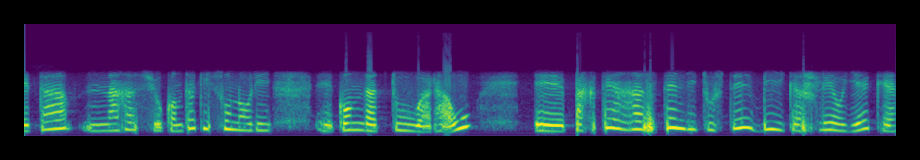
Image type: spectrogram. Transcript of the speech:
eta narrazio kontakizun hori eh, kondatu arau, e, parte arrazten dituzte bi ikasle horiek e,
